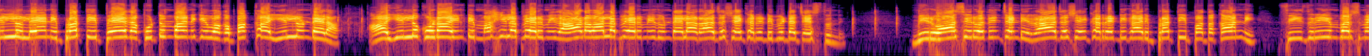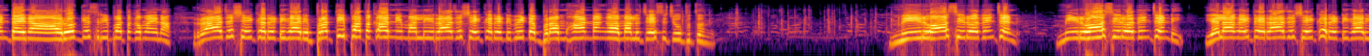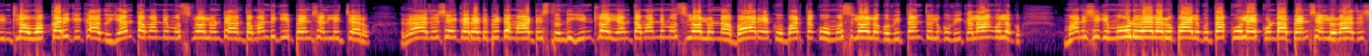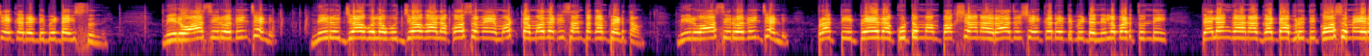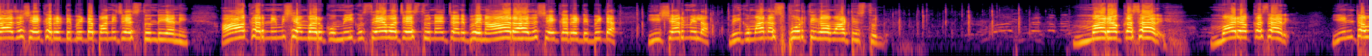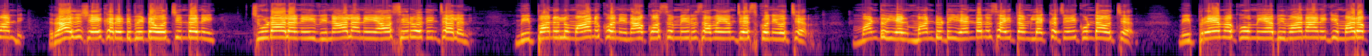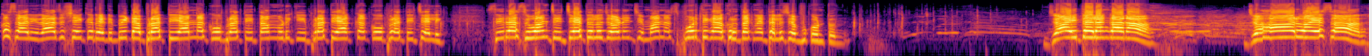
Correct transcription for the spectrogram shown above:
ఇల్లు లేని ప్రతి పేద కుటుంబానికి ఒక పక్క ఇల్లు ఉండేలా ఆ ఇల్లు కూడా ఇంటి మహిళ పేరు మీద ఆడవాళ్ళ పేరు మీద ఉండేలా రాజశేఖర్ రెడ్డి బిడ్డ చేస్తుంది. మీరు ఆశీర్వదించండి. రాజశేఖర్ రెడ్డి గారి ప్రతి పథకాన్ని ఫీజు రీఎంబర్స్మెంట్ అయినా ఆరోగ్యశ్రీ పథకమైన రాజశేఖర రెడ్డి గారి ప్రతి పథకాన్ని మళ్ళీ రాజశేఖర రెడ్డి బిడ్డ బ్రహ్మాండంగా అమలు చేసి చూపుతుంది. మీరు ఆశీర్వదించండి. మీరు ఆశీర్వదించండి. ఎలాగైతే రాజశేఖర రెడ్డి గారి ఇంట్లో ఒక్కరికి కాదు ఎంతమంది ముసలోళ్ళు ఉంటే అంతమందికి పెన్షన్లు ఇచ్చారు. రాజశేఖర రెడ్డి బిడ్డ మాటిస్తుంది. ఇంట్లో ఎంతమంది ముసలోళ్ళు ఉన్నా భార్యకు భర్తకు ముసలోళ్ళకు వితంతులకు వికలాంగులకు మనిషికి మూడు వేల రూపాయలకు తక్కువ లేకుండా పెన్షన్లు రాజశేఖర రెడ్డి బిడ్డ ఇస్తుంది. మీరు ఆశీర్వదించండి. నిరుద్యోగుల ఉద్యోగాల కోసమే మొట్టమొదటి సంతకం పెడతాం. మీరు ఆశీర్వదించండి. ప్రతి పేద కుటుంబం పక్షాన రాజశేఖర రెడ్డి బిడ్డ నిలబడుతుంది. తెలంగాణ గడ్డ అభివృద్ధి కోసమే రాజశేఖర రెడ్డి బిడ్డ పనిచేస్తుంది అని ఆఖరి నిమిషం వరకు మీకు సేవ చేస్తూనే చనిపోయిన ఆ రాజశేఖర రెడ్డి బిడ్డ ఈ షర్మిల మీకు మనస్ఫూర్తిగా మాటిస్తుంది. మరొకసారి మరొకసారి ఇంతమంది రాజశేఖర రెడ్డి బిడ్డ వచ్చిందని చూడాలని వినాలని ఆశీర్వదించాలని మీ పనులు మానుకొని నా కోసం మీరు సమయం చేసుకొని వచ్చారు. మండు ఎ- మండుటి ఎండను సైతం లెక్క చేయకుండా వచ్చారు. మీ ప్రేమకు మీ అభిమానానికి మరొకసారి రాజశేఖర రెడ్డి బిడ్డ ప్రతి అన్నకు ప్రతి తమ్ముడికి ప్రతి అక్కకు ప్రతి చెల్లికి శిరస్సు వంచి చేతులు జోడించి మనస్ఫూర్తిగా కృతజ్ఞతలు చెప్పుకుంటుంది. జై తెలంగాణ. జోహార్ వైఎస్ఆర్.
